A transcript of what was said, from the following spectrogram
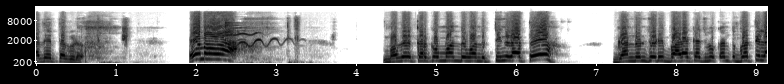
ಅದೇ ತಗಡು. ಏ ಮಾವ. ಮಗಳ ಕರ್ಕೊಂಬಂದು ಒಂದು ತಿಂಗಳಾತು? ಗಂಡನ ಜೋಡಿ ಬಾಳೆ ಕಚ್ಬೇಕಂತ ಗೊತ್ತಿಲ್ಲ?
